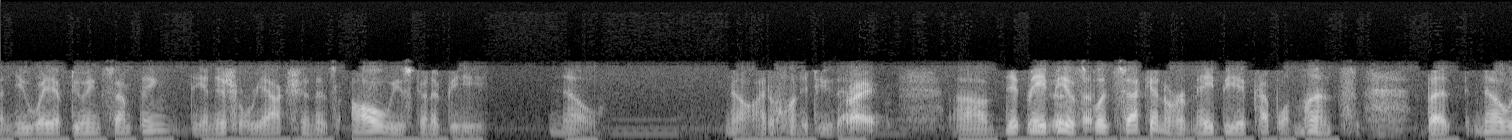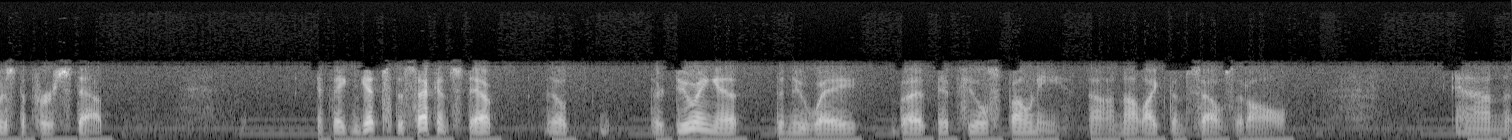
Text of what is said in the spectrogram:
a new way of doing something the initial reaction is always going to be no no i don't want to do that right um, it may be a split second or it may be a couple of months but no is the first step if they can get to the second step they'll they're doing it the new way, but it feels phony, uh, not like themselves at all. And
